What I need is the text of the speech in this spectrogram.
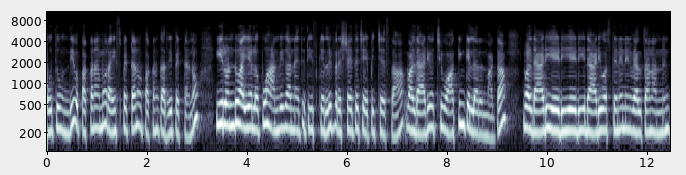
అవుతూ ఉంది. ఒక పక్కనేమో రైస్ పెట్టాను ఒక పక్కన కర్రీ పెట్టాను. ఈ రెండు అయ్యేలోపు అన్వి గారిని అయితే తీసుకెళ్ళి ఫ్రెష్ అయితే చేపిచ్చేస్తా. వాళ్ళ డాడీ వచ్చి వాకింగ్కి వెళ్ళారనమాట. వాళ్ళ డాడీ ఏడి ఏడి డాడీ వస్తేనే నేను వెళ్తాను అని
